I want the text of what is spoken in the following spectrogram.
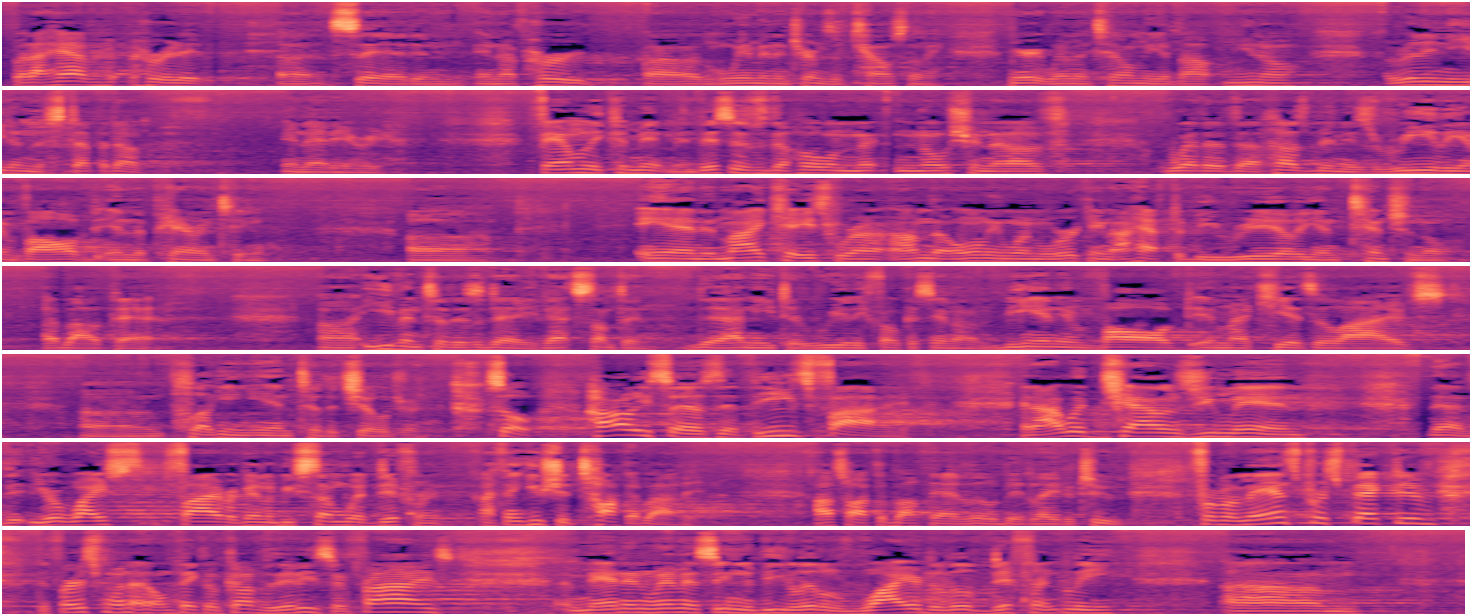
But I have heard it uh, said, and, and I've heard uh, women in terms of counseling, married women tell me about, you know, I really need them to step it up in that area. Family commitment. This is the whole no- notion of whether the husband is really involved in the parenting. Uh, and in my case, where I'm the only one working, I have to be really intentional about that. Uh, even to this day, that's something that I need to really focus in on. Being involved in my kids' lives, um, plugging into the children. So Harley says that these five, and I would challenge you men, that your wife's five are going to be somewhat different. I think you should talk about it. I'll talk about that a little bit later too. From a man's perspective, the first one I don't think will come as any surprise. Men and women seem to be a little wired a little differently. Um,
